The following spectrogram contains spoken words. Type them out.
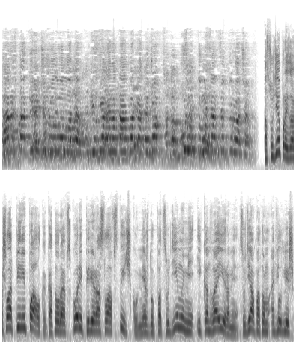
Tarixda birinchi jo'l bo'lmadi. Bizga qarata advokatni çok unuttuğumuzdan söktürü açın. На суде произошла перепалка, которая вскоре переросла в стычку между подсудимыми и конвоирами. Судья потом объявил лишь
